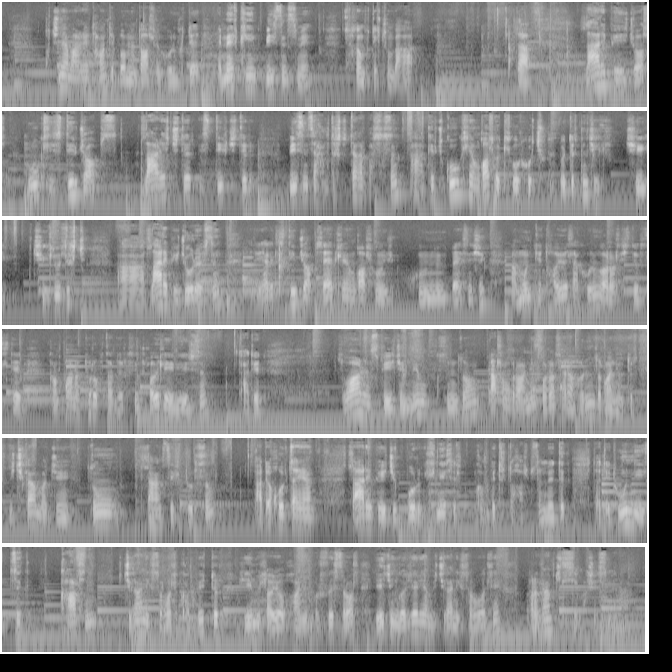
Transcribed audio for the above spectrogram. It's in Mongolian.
38.5 тэрбумын долларын хөрөнгөтэй Америкийн бизнесмен зохион бүтээгч хүн байгаа. За Larry Page бол Google Steve Jobs, Larry ч тэр Steve ч тэр бизнесээ хамтрагчтайгаар босгосон. А гэвч Google-ийн гол хөдөлгөөр хүч өдөртөн чиглүүлэгч Larry Page өөрөө байсан. Яг л Steve Jobs Apple-ийн гол хүн хүн байсан шиг мөн тэд хоёулаа хөрөнгө оруулагч төсөлтэй компани төр хугацаанд өргөсөн хоёулаа эргээрсэн. За тэгээд Warren Spage 1973 оны 3 сарын 26-ны өдөр Мичиган мужийн зүүн Лансих төрсөн. За тэгээд хувь заяа Larry Page бүр эхнээс л компьютертэй холбосон байдаг. За тэгээд түүний эцэг нь Мичиган их сургуулийн компьютер хиймэл оюун ухааны профессор бол ээжин Галерия Мичиган их сургуулийн програмчлалын багш байсан байна.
